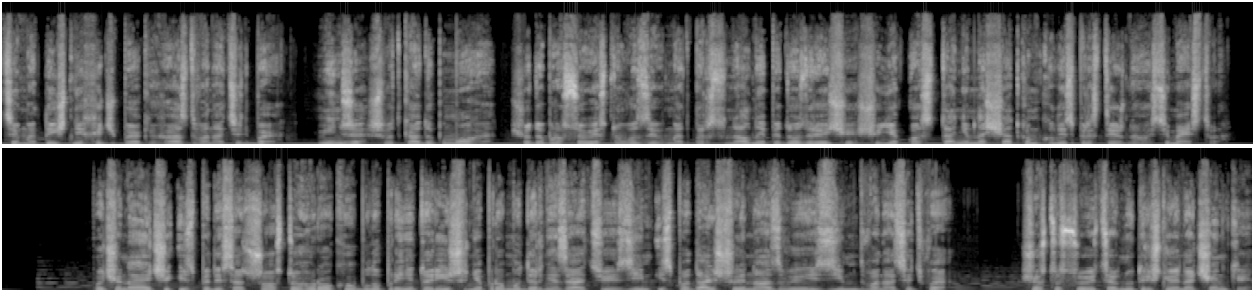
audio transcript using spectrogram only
це медичний хетчбек ГАЗ-12Б. Він же швидка допомога, що добросовісно возив медперсонал, не підозрюючи, що є останнім нащадком колись престижного сімейства. Починаючи із 56-го року було прийнято рішення про модернізацію ЗІМ із подальшою назвою ЗІМ 12В. Що стосується внутрішньої начинки,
